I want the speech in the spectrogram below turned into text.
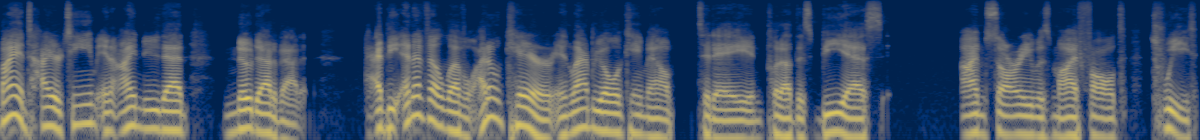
my entire team, and I knew that, no doubt about it. At the NFL level, I don't care. And Labriola came out today and put out this BS. I'm sorry, it was my fault tweet.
